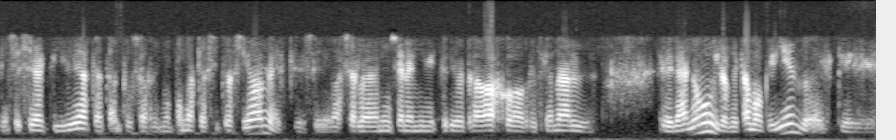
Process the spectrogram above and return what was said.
en cese de actividad hasta tanto se recomponga esta situación, este, se va a hacer la denuncia en el Ministerio de Trabajo Regional de la NU y lo que estamos pidiendo es que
